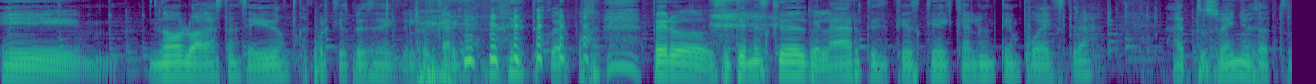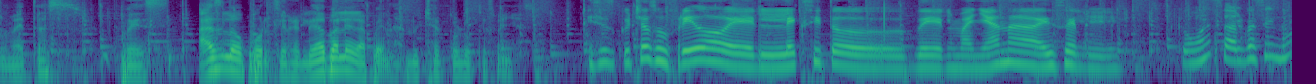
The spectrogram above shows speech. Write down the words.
eh, no lo hagas tan seguido porque después el recarga de tu cuerpo. Pero si tienes que desvelarte, si tienes que dedicarle un tiempo extra a tus sueños, a tus metas, pues hazlo porque en realidad vale la pena luchar por lo que sueñas. Y se escucha sufrido el éxito del mañana, es el... ¿Cómo es? Algo así, ¿no?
